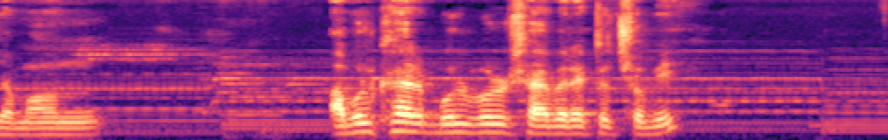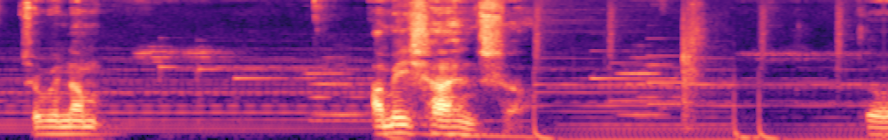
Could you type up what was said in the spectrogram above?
যেমন আবুল খায়ের বুলবুল সাহেবের একটা ছবি। ছবির নাম আমি শাহেন শাহ। তো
